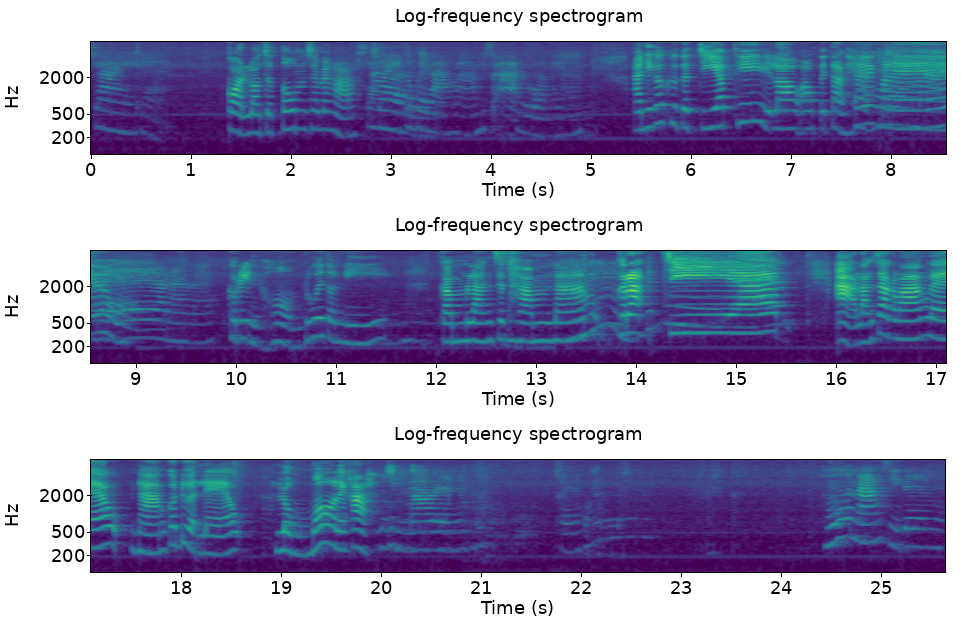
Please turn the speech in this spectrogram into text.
ใช่ค่ะ ก่อนเราจะต้มใช่ไหมคะ ใช่ต้องไปล้างน้ำให้สะอาดก่อนนะคะ อันนี้ก็คือกระเจี๊ยบที่เราเอาไปตากแห้งมาแล้วแล้วนะคะกลิ่นหอมด้วยตอนนี้กำลังจะทำน้ำกระเจี๊ยบ อะหลังจากล้างแล้ว น้ำก็เดือดแล้ว ลงหม้อเลยค่ะกลิ่นมาเลยนะคะใครให้บอกทำเลยโหน้ำสีแดงเนี่ย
